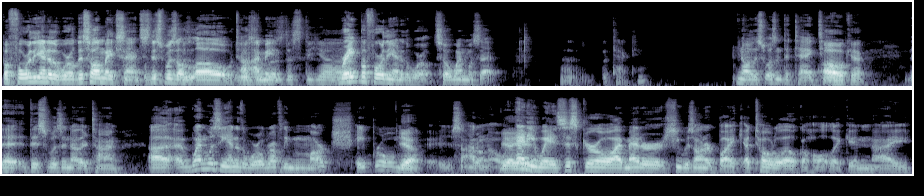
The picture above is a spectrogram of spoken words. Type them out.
before the end of the world. This all makes sense. This was a low time. Was, I mean, was this the uh, right before the end of the world. So when was that? uh, the tag team? No, this wasn't the tag team. Oh, okay. Th- this was another time. Uh, when was the end of the world? Roughly March, April. Yeah. So, I don't know. Yeah, yeah, yeah. Anyways, this girl, I met her. She was on her bike, a total alcoholic, and I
